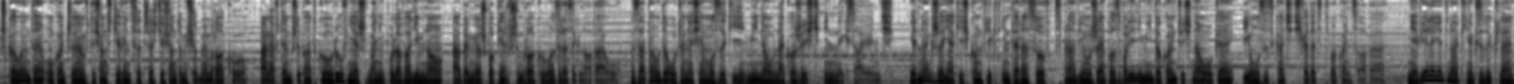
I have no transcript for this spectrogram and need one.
Szkołę tę ukończyłem w 1967 roku, ale w tym przypadku również manipulowali mną, abym już po pierwszym roku zrezygnował. Zapał do uczenia się muzyki minął na korzyść innych zajęć. Jednakże jakiś konflikt interesów sprawił, że pozwolili mi dokończyć naukę i uzyskać świadectwo końcowe. Niewiele jednak, jak zwykle,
